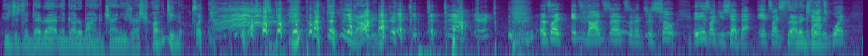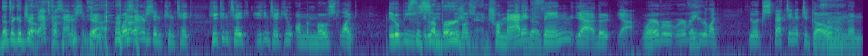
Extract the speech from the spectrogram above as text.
he's just a dead rat in the gutter behind a Chinese restaurant. You know, it's like that's what got me. dude. yeah. It's like it's nonsense, and it's just so. It is like you said that it's like unexpected. that's what That's a good joke. that's Wes Anderson, dude. Yeah. Wes Anderson can take he can take he can take you on the most like it'll be the it'll be the most man. traumatic thing. Yeah, there yeah, wherever wherever Like- you're like you're expecting it to go, uh-huh. and then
